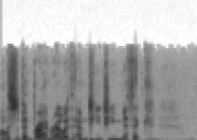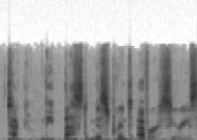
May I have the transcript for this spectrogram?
Uh, this has been Brian Rowe with MTG Mythic Tech the Best Misprint Ever series.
